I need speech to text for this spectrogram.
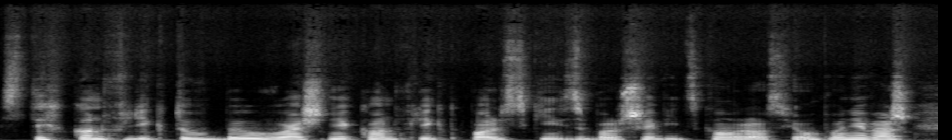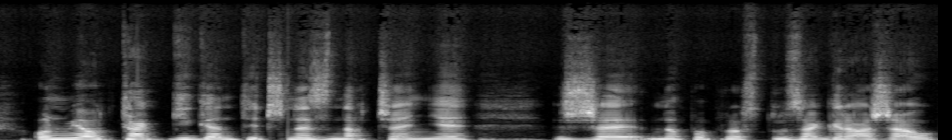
z tych konfliktów był właśnie konflikt polski z bolszewicką Rosją, ponieważ on miał tak gigantyczne znaczenie, że no po prostu zagrażał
